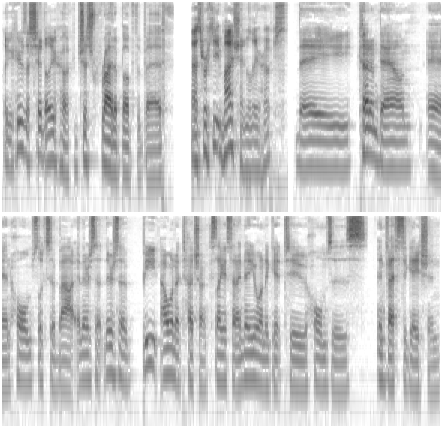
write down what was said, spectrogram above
Like, here's a chandelier hook just right above the bed. That's where keep my chandelier hooks. They cut him down, and Holmes looks about. And there's a there's a beat I want to touch on because, like I said, I know you want to get to Holmes's investigation,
